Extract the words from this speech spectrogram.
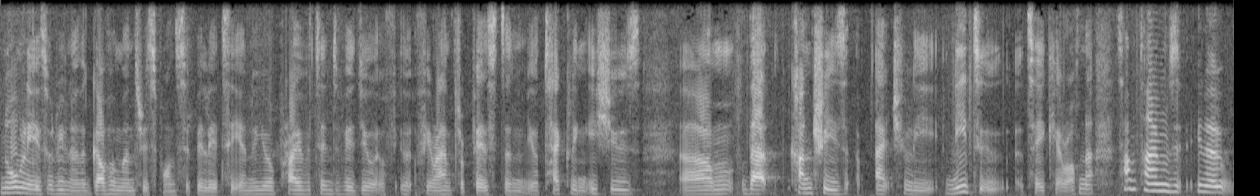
normally is sort of, you know the government's responsibility, and you're a private individual, a ph- a philanthropist, and you're tackling issues um, that countries actually need to take care of. Now, sometimes, you know.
